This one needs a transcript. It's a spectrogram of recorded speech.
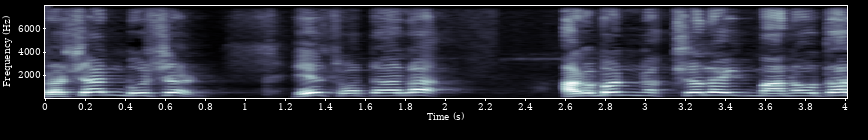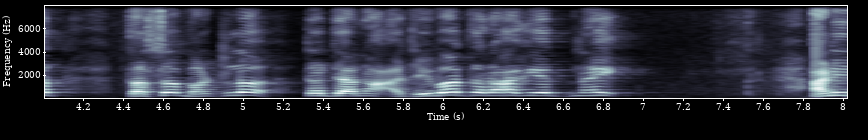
प्रशांत भूषण हे स्वतःला अर्बन नक्षलाईट मानवतात. तसं म्हटलं तर त्यांना अजिबात राग येत नाही. आणि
